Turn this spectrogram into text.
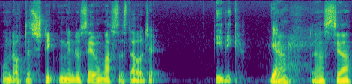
Und auch das Sticken, wenn du es selber machst, das dauert ja ewig. Ja. da hast ja,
